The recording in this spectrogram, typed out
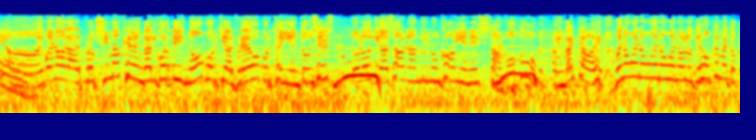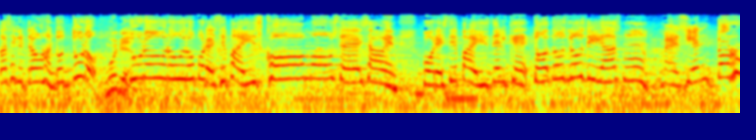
Ay, amor. ay, bueno, la próxima que venga el gordis, ¿no? Jorge Alfredo, porque ahí entonces todos los días hablando y nunca vienes tampoco. Venga y trabaje. Bueno, bueno, bueno, bueno, los dejo que me toca seguir trabajando duro. Muy bien. Duro, duro, duro por este país, como ustedes saben, por este país del que todos los días mm, me siento orgullosa,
